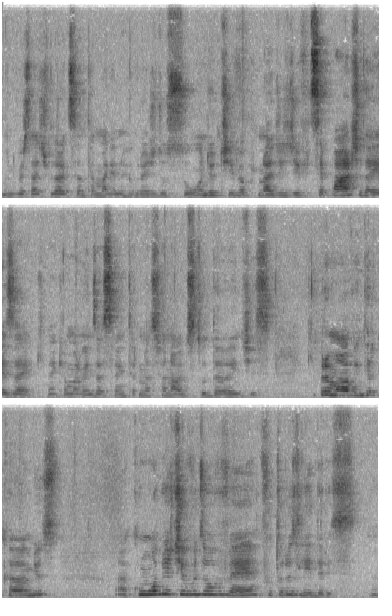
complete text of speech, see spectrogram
Universidade Federal de Santa Maria, no Rio Grande do Sul, onde eu tive a oportunidade de ser parte da ESEC, né, que é uma organização internacional de estudantes que promove intercâmbios uh, com o objetivo de desenvolver futuros líderes. Né?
